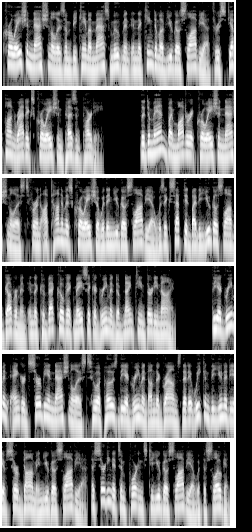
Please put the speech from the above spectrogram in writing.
Croatian nationalism became a mass movement in the Kingdom of Yugoslavia through Stjepan Radic's Croatian Peasant Party. The demand by moderate Croatian nationalists for an autonomous Croatia within Yugoslavia was accepted by the Yugoslav government in the Cvetkovic-Maček Agreement of 1939. The agreement angered Serbian nationalists who opposed the agreement on the grounds that it weakened the unity of Serbdom in Yugoslavia, asserting its importance to Yugoslavia with the slogan,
